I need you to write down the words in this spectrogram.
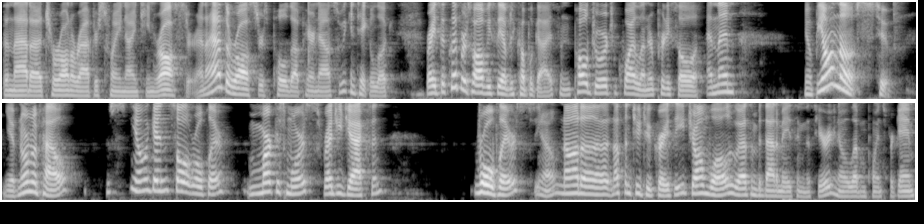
than that uh, Toronto Raptors 2019 roster. And I have the rosters pulled up here now, so we can take a look. Right, the Clippers obviously have a couple guys, and Paul George and Kawhi Leonard pretty solid, and then you know, beyond those two, you have Norman Powell, who's, you know, again, solid role player. Marcus Morris, Reggie Jackson, role players, you know, not uh nothing too too crazy. John Wall, who hasn't been that amazing this year, you know, 11 points per game.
